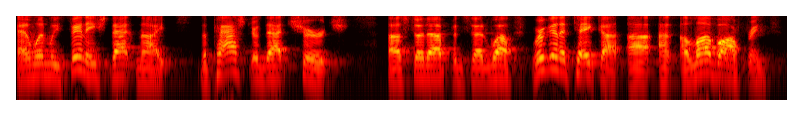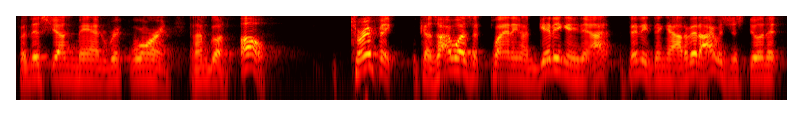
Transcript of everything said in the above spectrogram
And when we finished that night, the pastor of that church uh, stood up and said, Well, we're going to take a, a, a love offering for this young man, Rick Warren. And I'm going, Oh, terrific because I wasn't planning on getting anything, anything out of it. I was just doing it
